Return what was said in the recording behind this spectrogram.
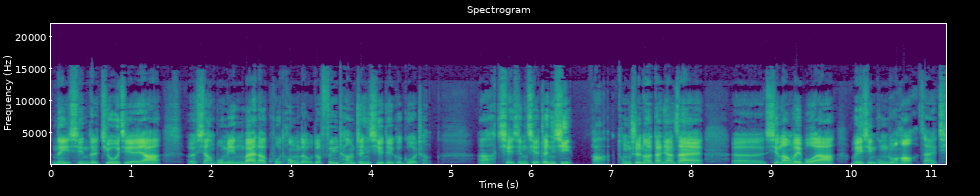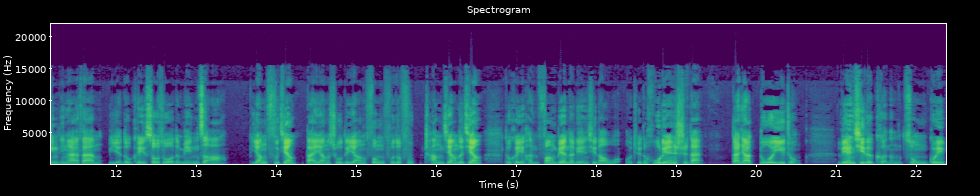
内心的纠结呀，呃想不明白的苦痛的，我都非常珍惜这个过程啊，且行且珍惜啊。同时呢，大家在呃新浪微博呀、微信公众号、在蜻蜓 FM 也都可以搜索我的名字啊。杨富江，白杨树的杨，丰富的富，长江的江，都可以很方便的联系到我。我觉得互联时代，大家多一种联系的可能，总归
